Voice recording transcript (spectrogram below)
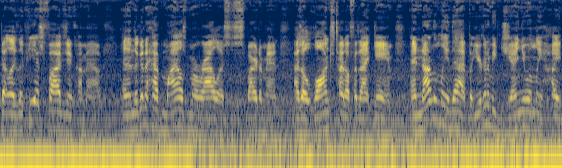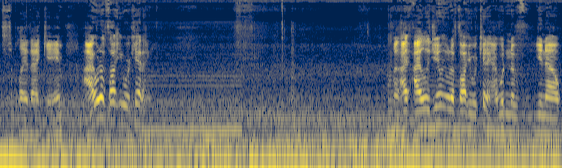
that like the PS5 is gonna come out and then they're gonna have Miles Morales as Spider-Man as a launch title for that game, and not only that, but you're gonna be genuinely hyped to play that game. I would have thought you were kidding. I, I legitimately would have thought you were kidding. I wouldn't have, you know,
